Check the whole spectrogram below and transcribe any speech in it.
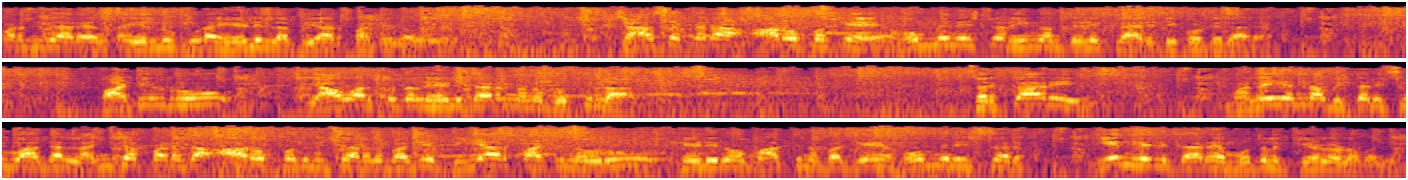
ಪಡೆದಿದ್ದಾರೆ ಅಂತ ಎಲ್ಲೂ ಕೂಡ ಹೇಳಿಲ್ಲ ಬಿ ಆರ್ ಪಾಟೀಲ್ ಅವರು. ಶಾಸಕರ ಆರೋಪಕ್ಕೆ ಹೋಮ್ ಮಿನಿಸ್ಟರ್ ಹಿಂಗಂತೇಳಿ ಕ್ಲಾರಿಟಿ ಕೊಟ್ಟಿದ್ದಾರೆ. ಪಾಟೀಲ್ರು ಯಾವ ಅರ್ಥದಲ್ಲಿ ಹೇಳಿದ್ದಾರೆ ನನಗೆ ಗೊತ್ತಿಲ್ಲ. ಸರ್ಕಾರಿ ಮನೆಯನ್ನ ವಿತರಿಸುವಾಗ ಲಂಚ ಪಡೆದ ಆರೋಪದ ವಿಚಾರದ ಬಗ್ಗೆ ಬಿ ಆರ್ ಪಾಟೀಲ್ ಅವರು ಹೇಳಿರೋ ಮಾತಿನ ಬಗ್ಗೆ ಹೋಮ್ ಮಿನಿಸ್ಟರ್ ಏನ್ ಹೇಳಿದ್ದಾರೆ ಮೊದಲು ಕೇಳೋಣ ಬನ್ನಿ.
